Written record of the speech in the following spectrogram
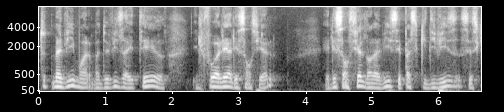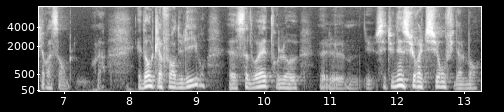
Toute ma vie, moi, ma devise a été euh, il faut aller à l'essentiel. Et l'essentiel dans la vie, c'est pas ce qui divise, c'est ce qui rassemble. Et donc la foire du livre, euh, ça doit être le, c'est une insurrection finalement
